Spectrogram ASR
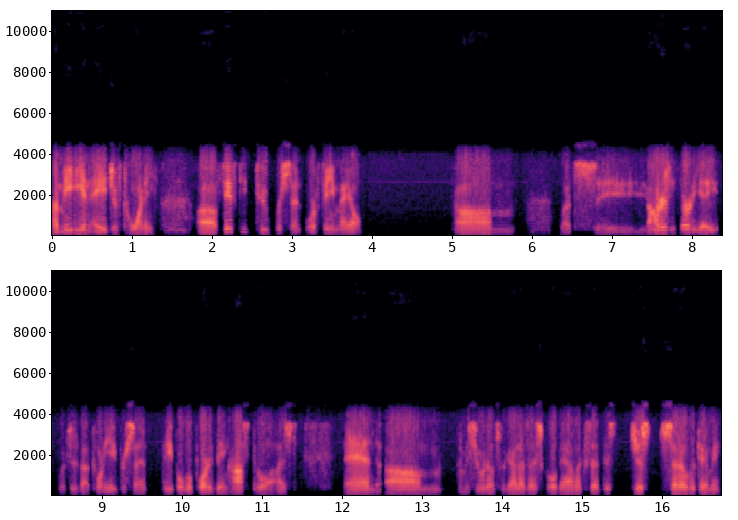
A median age of 20. Uh, 52% were female. Um, let's see, 138, which is about 28% people reported being hospitalized. And um, let me see what else we got as I scroll down. Like I said, this just sent over to me.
